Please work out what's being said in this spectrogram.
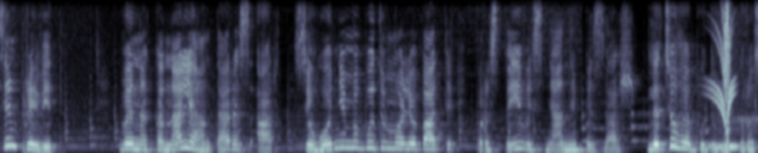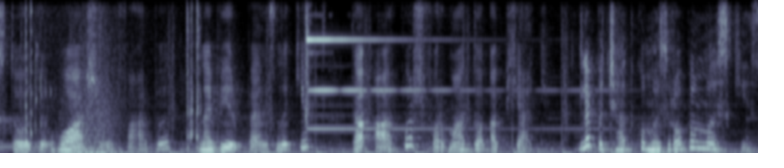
Всім привіт! Ви на каналі Antares Art. Сьогодні ми будемо малювати простий весняний пейзаж. Для цього я буду використовувати гуашеві фарби, набір пензликів та аркуш формату А5. Для початку ми зробимо ескіз.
